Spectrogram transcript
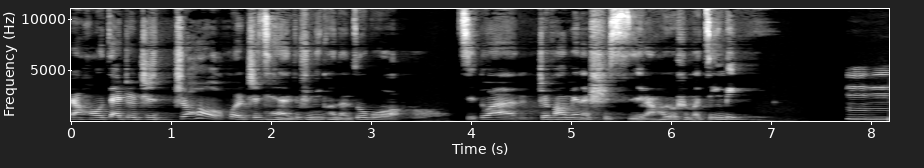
然后在这之之后或者之前，就是你可能做过几段这方面的实习，然后有什么经历？嗯，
